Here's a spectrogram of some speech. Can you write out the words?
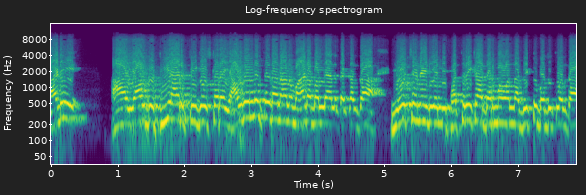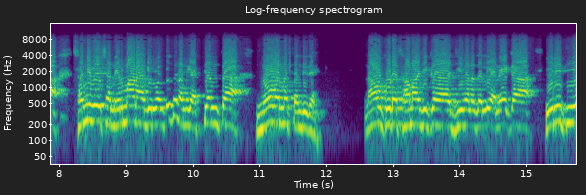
ಮಾಡಿ ಆ ಯಾವುದು ಟಿ ಆರ್ ಪಿಗೋಸ್ಕರ ಯಾವುದನ್ನು ಕೂಡ ನಾನು ಮಾಡಬಲ್ಲೆ ಅನ್ನತಕ್ಕಂತ ಯೋಚನೆ ಅಡಿಯಲ್ಲಿ ಪತ್ರಿಕಾ ಧರ್ಮವನ್ನ ಬಿಟ್ಟು ಬದುಕುವಂತ ಸನ್ನಿವೇಶ ನಿರ್ಮಾಣ ಆಗಿರುವಂತದ್ದು ನಮಗೆ ಅತ್ಯಂತ ನೋವನ್ನ ತಂದಿದೆ. ನಾವು ಕೂಡ ಸಾಮಾಜಿಕ ಜೀವನದಲ್ಲಿ ಅನೇಕ ಈ ರೀತಿಯ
